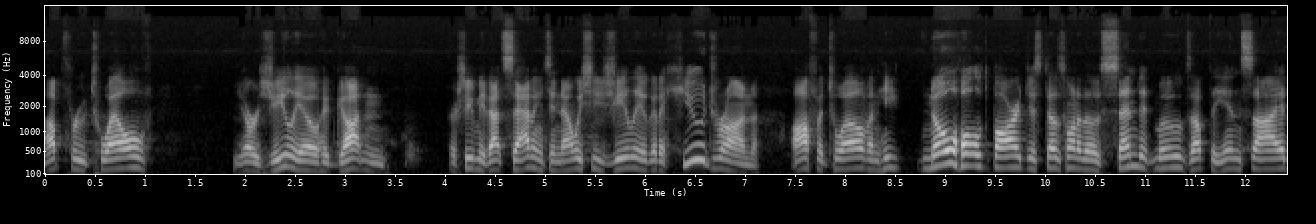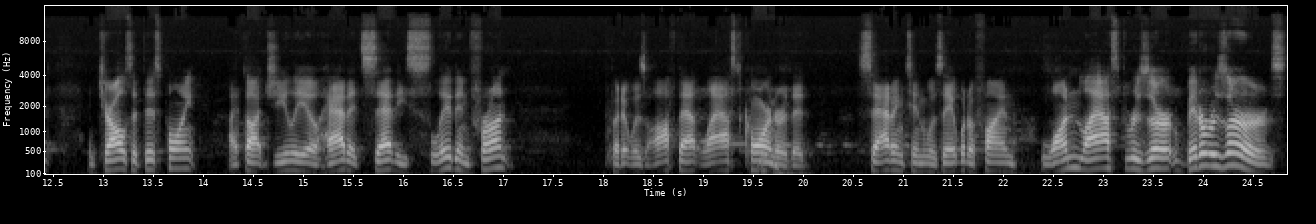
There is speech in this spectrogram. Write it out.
up through 12. Or had gotten, or excuse me, that's Saddington. Now we see Giglio get a huge run off of 12, and he no holds barred, just does one of those send it moves up the inside. And Charles, at this point, I thought Giglio had it set. He slid in front, but it was off that last corner that Saddington was able to find one last reserve bit of reserves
